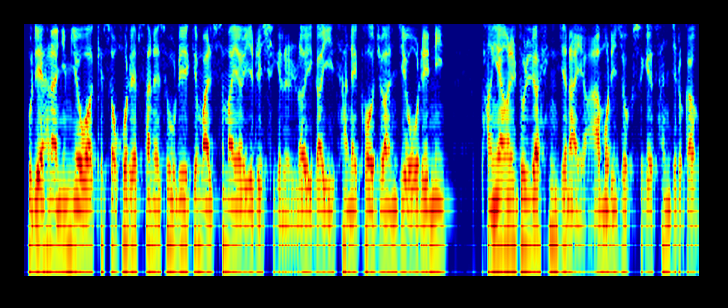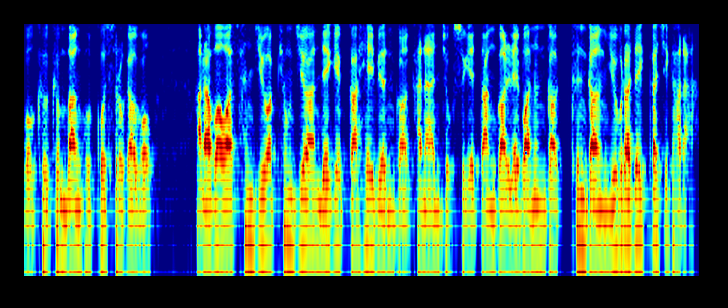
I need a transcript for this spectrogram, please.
우리 하나님 여호와께서 호렙산에서 우리에게 말씀하여 이르시기를 너희가 이 산에 거주한 지 오래니 방향을 돌려 행진하여 아모리 족속의 산지로 가고 그 근방 곳곳으로 가고 아라바와 산지와 평지와 네겝과 해변과 가나안 족속의 땅과 레바논과 큰 강 유브라데까지 가라.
